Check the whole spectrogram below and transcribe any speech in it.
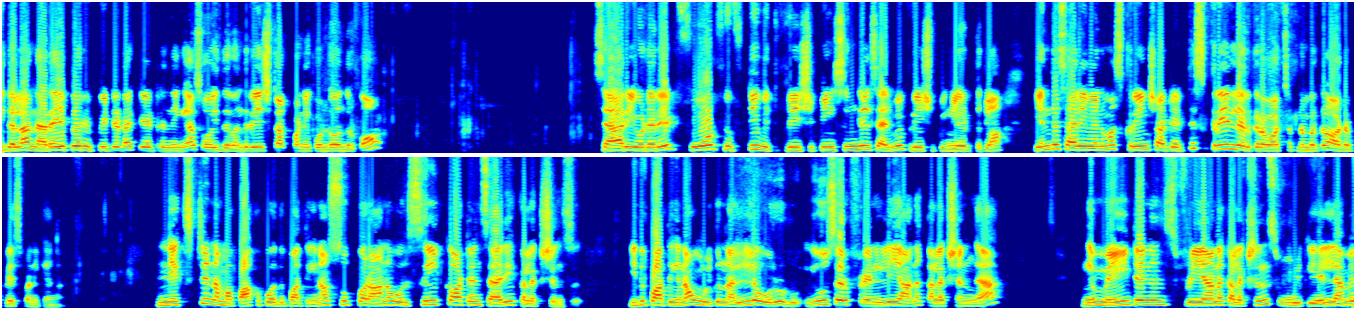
இதெல்லாம் நிறைய பேர் ரிப்பீட்டடாக கேட்டிருந்தீங்க. ஸோ இது வந்து ரீஸ்டாக் பண்ணி கொண்டு வந்திருக்கோம். சாரியோட rate four fifty with free shipping single சாரியுமே ஃப்ரீ ஷிப்பிங்ல எடுத்துக்கலாம். எந்த சாரி வேணுமோ ஸ்கிரீன்ஷாட் எடுத்து ஸ்கிரீன்ல இருக்கிற வாட்ஸ்அப் நம்பருக்கு ஆர்டர் பிளேஸ் பண்ணிக்கோங்க. நெக்ஸ்ட் நம்ம பார்க்க போது பாத்தீங்கன்னா சூப்பரான ஒரு சில்க் காட்டன் saree கலெக்ஷன்ஸ் இது பாத்தீங்கன்னா உங்களுக்கு நல்ல ஒரு யூசர் ஃப்ரெண்ட்லியான கலெக்ஷனுங்க இங்க மெயின்டெனன்ஸ் ஃப்ரீயான கலெக்ஷன்ஸ் உங்களுக்கு எல்லாமே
